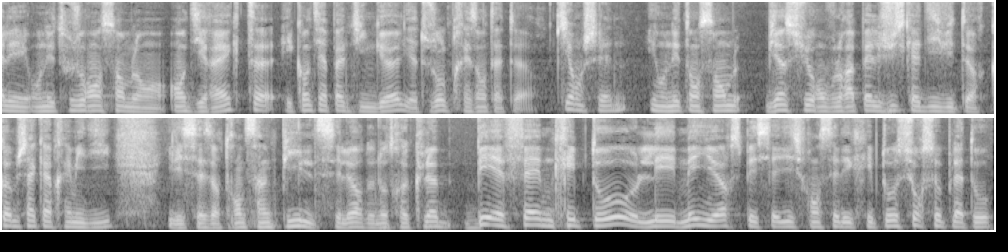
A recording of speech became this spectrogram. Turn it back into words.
Allez, on est toujours ensemble en, direct et quand il n'y a pas de jingle, il y a toujours le présentateur qui enchaîne et on est ensemble, bien sûr, on vous le rappelle, jusqu'à 18h, comme chaque après-midi. Il est 16h35 pile, c'est l'heure de notre club BFM Crypto, les meilleurs spécialistes français des cryptos sur ce plateau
